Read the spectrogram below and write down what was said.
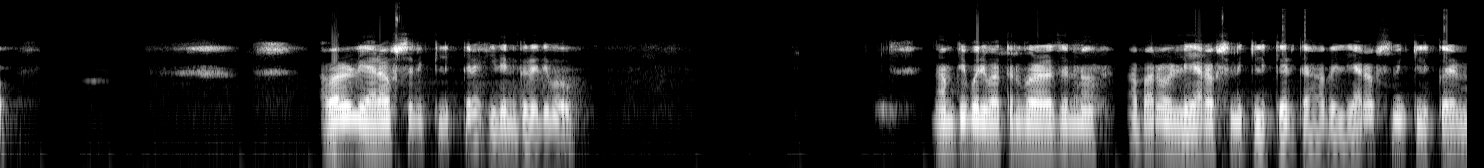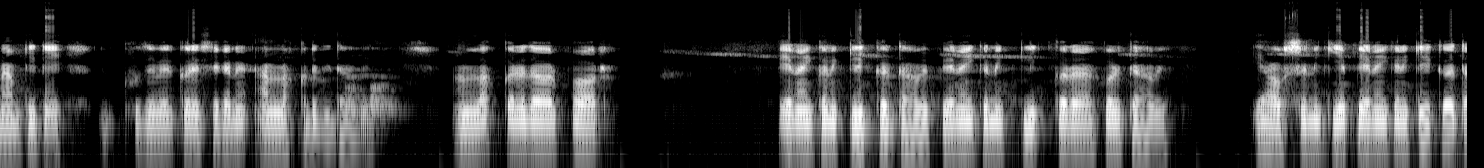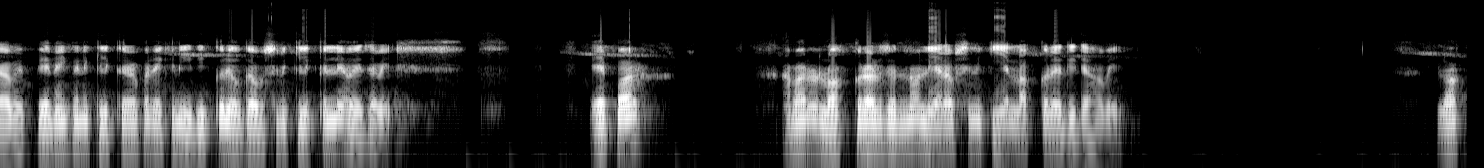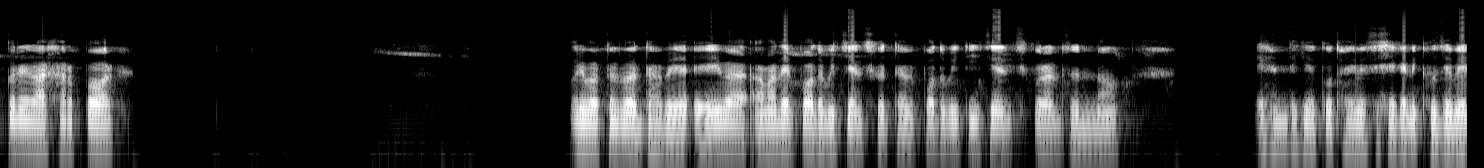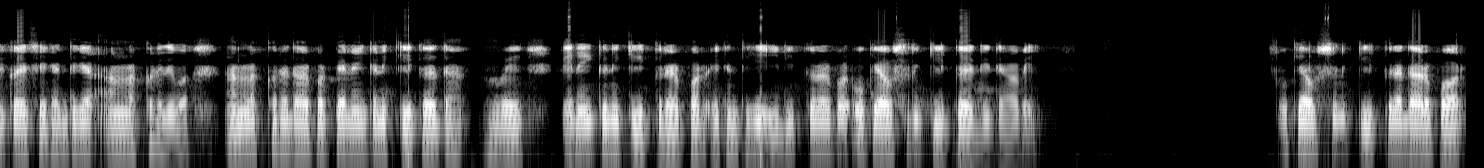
আবারও লেয়ার অপশনে ক্লিক করে হিডেন করে দেব। নামটি পরিবর্তন করার জন্য আবারও লেয়ার অপশনে ক্লিক করতে হবে। লেয়ার অপশনে ক্লিক করে নামটিতে খুঁজে বের করে সেখানে আনলক করে দিতে হবে। আনলক করে দেওয়ার পর পেন আইকনে ক্লিক করতে হবে। পেন আইকনে ক্লিক করা, করতে হবে। এই অপশনে গিয়ে পেন আইকনে ক্লিক করতে হবে। পেন আইকনে ক্লিক করার পর এখানে এডিট করে ওকে অপশনে ক্লিক করলে হয়ে যাবে। এরপর আবারও লক করার জন্য লেয়ার অপশনে গিয়ে লক করে দিতে হবে। লক করে রাখার পর পরিবর্তন করতে হবে। এইবার আমাদের পদবি চেঞ্জ করতে হবে। পদবিটি চেঞ্জ করার জন্য এখান থেকে কোথায় রয়েছে সেখানে খুঁজে বের করে সেখান থেকে আনলক করে দেব। আনলক করে দেওয়ার পর পেন আইকনে ক্লিক করতে হবে। পেন আইকনে ক্লিক করার পর এখান থেকে এডিট করার পর ওকে অপশনে ক্লিক করে দিতে হবে। ওকে অপশনে ক্লিক করে দেওয়ার পর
